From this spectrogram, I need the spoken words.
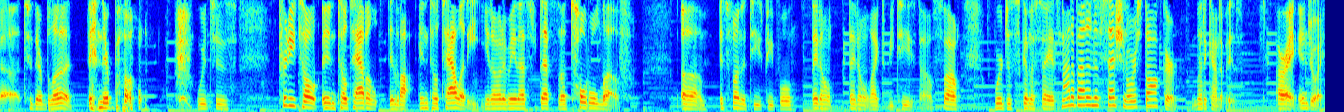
uh, to their blood and their bone, which is pretty in total in totality. You know what I mean? That's that's a total love. Um, it's fun to tease people. They don't they don't like to be teased though. So we're just gonna say it's not about an obsession or a stalker, but it kind of is. All right, enjoy.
